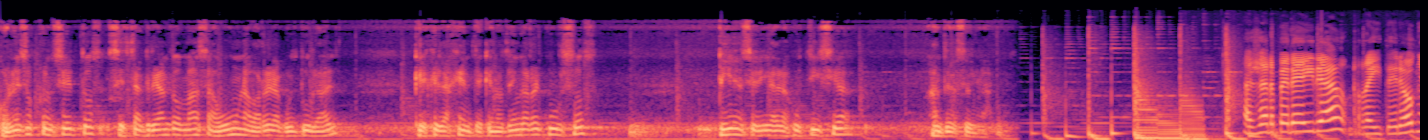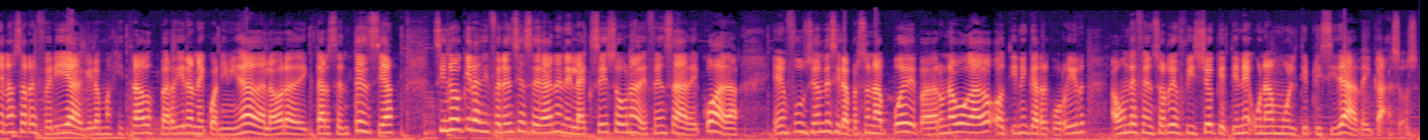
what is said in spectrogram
Con esos conceptos se está creando más aún una barrera cultural, que es que la gente que no tenga recursos piense en ir a la justicia antes de hacerla. Ayer Pereira reiteró que no se refería a que los magistrados perdieran ecuanimidad a la hora de dictar sentencia, sino que las diferencias se dan en el acceso a una defensa adecuada, en función de si la persona puede pagar un abogado o tiene que recurrir a un defensor de oficio que tiene una multiplicidad de casos.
